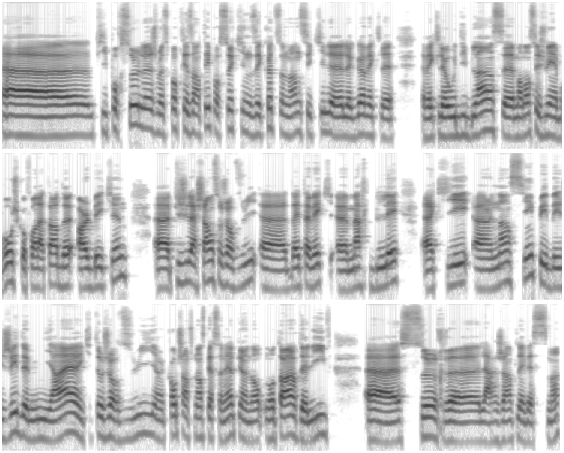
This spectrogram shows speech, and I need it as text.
Euh, puis pour ceux, là, je me suis pas présenté. Pour ceux qui nous écoutent, se demandent c'est qui le, gars avec le avec le hoodie blanc. Mon nom c'est Julien Bro, je suis cofondateur de Art Bacon. puis j'ai la chance aujourd'hui d'être avec Marc Blais, qui est un ancien PDG de Minière et qui est aujourd'hui un coach en finances personnelles puis un auteur de livres euh, sur euh, l'argent et l'investissement.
